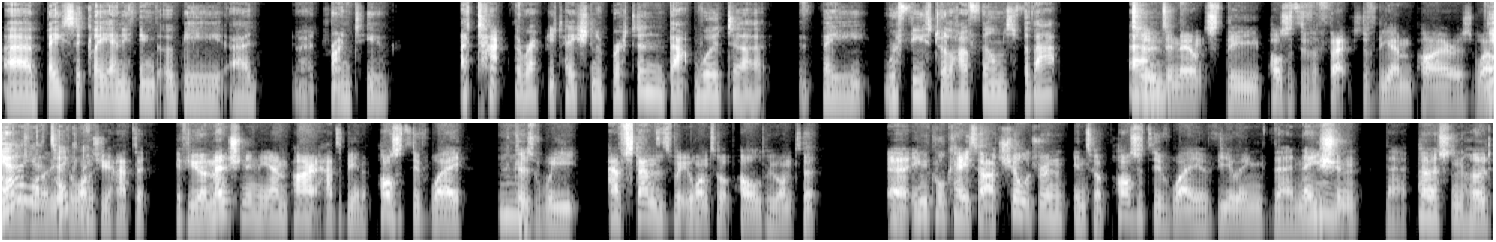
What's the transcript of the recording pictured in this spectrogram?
uh, basically anything that would be uh, uh, trying to attack the reputation of Britain. That would uh, they refused to allow films for that. To Um, denounce the positive effects of the empire as well Yeah, was one yeah, of the other ones you had to if you were mentioning the empire it had to be in a positive way Mm. because we have standards we want to uphold. We want to uh, inculcate our children into a positive way of viewing their nation their personhood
